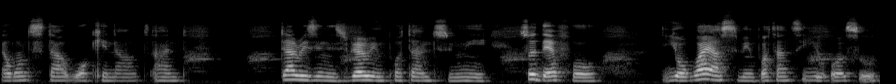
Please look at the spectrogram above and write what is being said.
I want to start working out, and that reason is very important to me. So, therefore, your why has to be important to you also.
